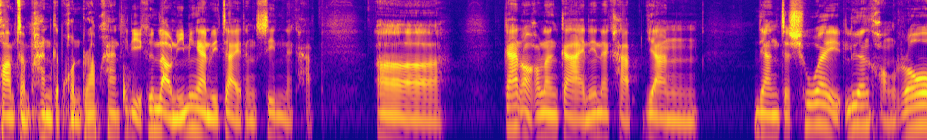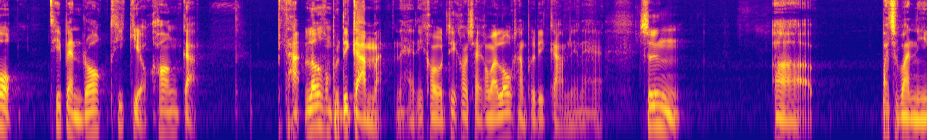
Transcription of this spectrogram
ความสัมพันธ์กับคนรอบข้างที่ดีขึ้นเหล่านี้มีงานวิจัยทั้งสิ้นนะครับการออกกำลังกายเนี่ยนะครับยังยังจะช่วยเรื่องของโรคที่เป็นโรคที่เกี่ยวข้องกับโรคของพฤติกรรมอะนะฮะที่เขาที่เขาใช้คำว่าโรคทางพฤติกรรมเนี่ยนะฮะซึ่งปัจจุบันนี้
